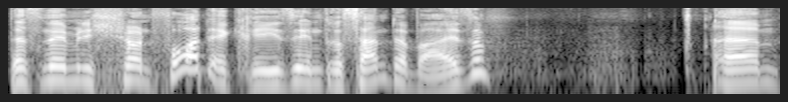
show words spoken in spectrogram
dass nämlich schon vor der Krise interessanterweise ähm,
